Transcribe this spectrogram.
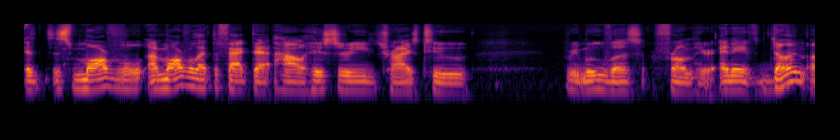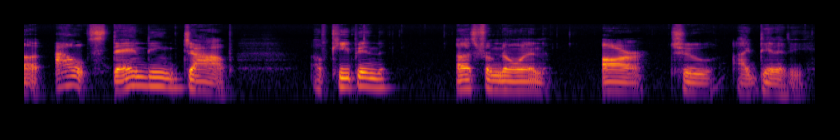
it's marvel I marvel at the fact that how history tries to remove us from here. And they've done an outstanding job of keeping us from knowing our true identity.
